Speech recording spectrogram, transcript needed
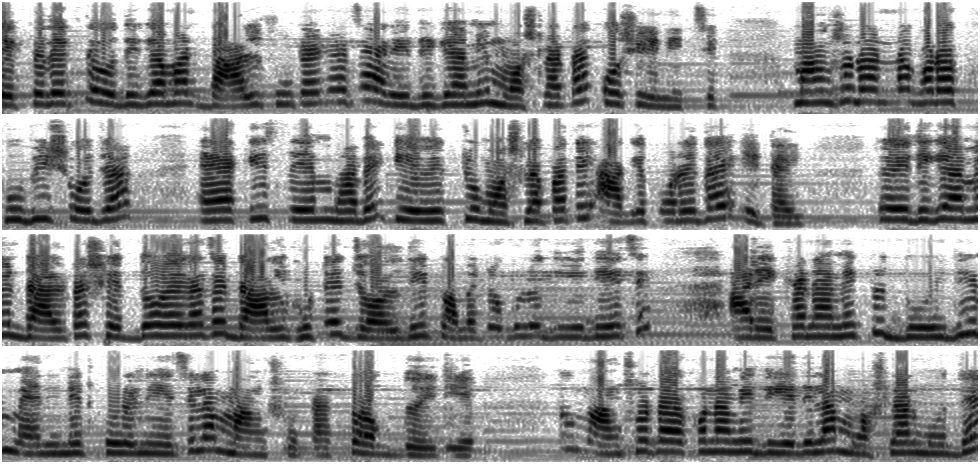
দেখতে দেখতে ওদিকে আমার ডাল ফুটে গেছে আর এদিকে আমি মশলাটা কষিয়ে নিচ্ছি। মাংস রান্না করা খুবই সোজা, একই সেম ভাবে কেউ একটু মশলাপাতি আগে পরে দেয় এটাই। তো এদিকে আমি ডালটা সেদ্ধ হয়ে গেছে, ডাল ঘুটে জল দিয়ে টমেটো গুলো দিয়ে দিয়েছি। আর এখানে আমি একটু দই দিয়ে ম্যারিনেট করে নিয়েছিলাম মাংসটা, টক দই দিয়ে। তো মাংসটা এখন আমি দিয়ে দিলাম মশলার মধ্যে।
